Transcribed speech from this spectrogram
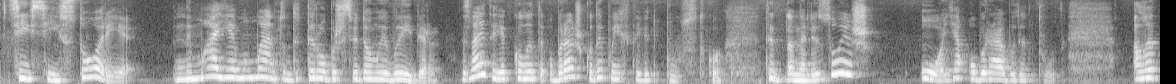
В цій всій історії немає моменту, де ти робиш свідомий вибір. Знаєте, як коли ти обираєш, куди поїхати відпустку. Ти аналізуєш, о, я обираю бути тут. Але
